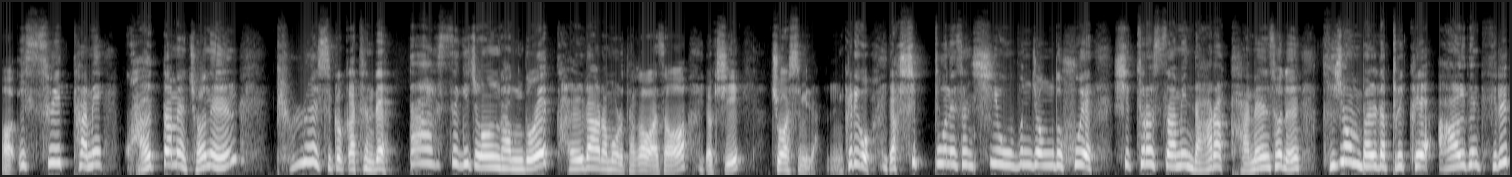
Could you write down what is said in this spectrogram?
어, 이 스윗함이 과했다면 저는 별로였을 것 같은데 딱 쓰기 좋은 강도의 달달함으로 다가와서 역시 좋았습니다. 음, 그리고 약 10분에서 15분 정도 후에 시트러스함이 날아가면서는 기존 발다프리크의 아이덴티티를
